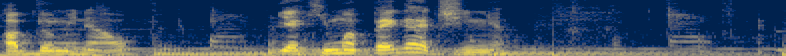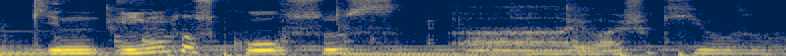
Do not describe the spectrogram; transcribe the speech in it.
abdominal. E aqui uma pegadinha. Que em um dos cursos, ah, eu acho que o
